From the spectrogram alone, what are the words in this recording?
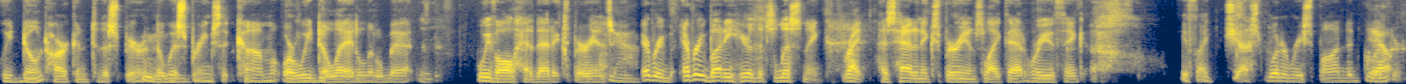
we don't hearken to the spirit mm-hmm. the whisperings that come, or we delay it a little bit. And we've all had that experience. Yeah. Every everybody here that's listening right. has had an experience like that where you think, oh, if I just would have responded quicker.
